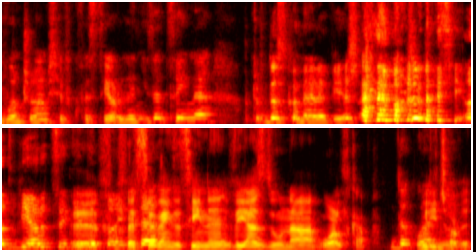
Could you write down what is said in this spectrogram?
włączyłam się w kwestie organizacyjne, o czym doskonale wiesz, ale może nasi odbiorcy nie E, do końca. kwestii organizacyjnej wyjazdu na World Cup Dokładnie. uliczowy.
